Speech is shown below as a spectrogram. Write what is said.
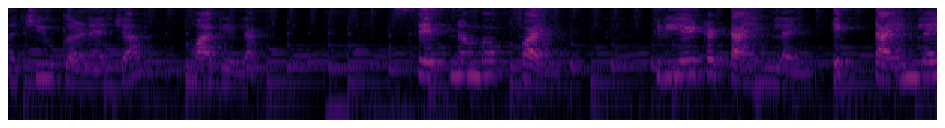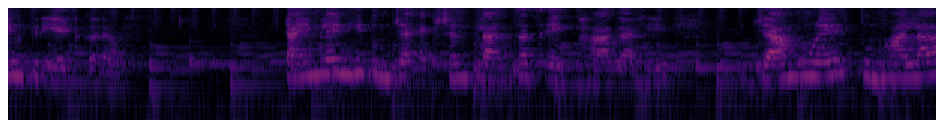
अचीव करण्याच्या मागे लागतो. Step number five create a timeline एक टाईमलाईन क्रिएट करा. टाईमलाईन ही तुमच्या ॲक्शन प्लॅनचाच एक भाग आहे. ज्यामुळे तुम्हाला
